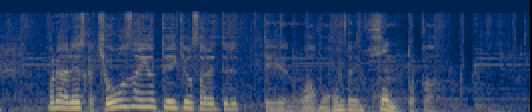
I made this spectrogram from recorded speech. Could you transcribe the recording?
これあれですか、教材を提供されてるっていうのは、もう本当に本とか、なんてい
